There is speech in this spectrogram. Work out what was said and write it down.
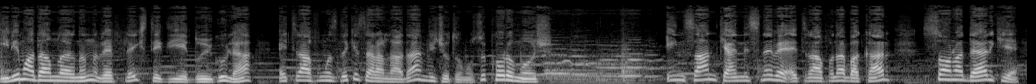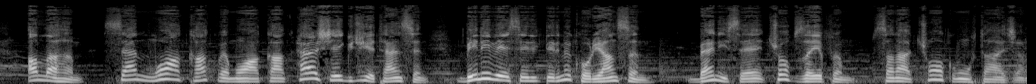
İlim adamlarının refleks dediği duyguyla etrafımızdaki zararlardan vücudumuzu korumuş. İnsan kendisine ve etrafına bakar, sonra der ki, Allah'ım sen muhakkak ve muhakkak her şeye gücü yetensin. Beni ve sevdiklerimi koruyansın. Ben ise çok zayıfım, sana çok muhtacım.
